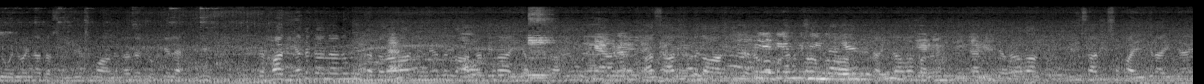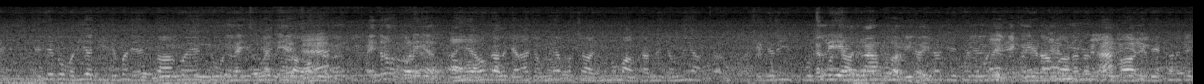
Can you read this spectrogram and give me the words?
ਜੋ ਜੋ ਇਹਨਾਂ ਦੱਸਣ ਦੇ ਸਮਾਨ ਇਹਨਾਂ ਦਾ ਚੁੱਕ ਕੇ ਲੈ ਗਏ ਨੇ। ਤੇ ਸਾਡੀਆਂ ਦੁਕਾਨਾਂ ਨੂੰ ਵੀ ਖਤਰਾ ਵਾ, ਜਿੰਨੇ ਦੁਕਾਨ ਦਾ ਵਧਾਈ ਆਪਣੇ ਆ ਸਾਰੀ ਬਲਾਕ ਦੀ ਜਗ੍ਹਾ ਏਟੀਐਮ ਮਸ਼ੀਨ ਚਾਹੀਦਾ ਵਾ ਮਸ਼ੀਨ ਦੀ ਜਗ੍ਹਾ ਵਾ, ਜਿਹੜੀ ਸਾਰੀ ਸਫ਼ਾਈ ਕਰਾਈ ਜਾਏ। ਇੱਥੇ ਕੋਈ ਵਧੀਆ ਚੀਜ਼ ਬਣੇ ਤਾਂ ਕੋਈ ਇਹ ਚੋਰੀਆਂ ਜਿਹੜੀਆਂ ਹੋਣ ਇਧਰੋਂ ਥੋੜੀ ਆ। ਅਸੀਂ ਇਹੋ ਗੱਲ ਕਹਿਣਾ ਚਾਹੁੰਦੇ ਹਾਂ ਪ੍ਰਸ਼ਾਸਨ ਨੂੰ ਮੰਗ ਕਰਨੀ ਚਾਹੁੰਦੇ ਹਾਂ ਕਿ ਜਿਹੜੀ ਪੁਲਿਸ ਪ੍ਰਸ਼ਾਸਨ ਨੂੰ ਹੋਣੀ ਚਾਹੀਦਾ ਕਿ ਇੱਥੇ ਜਿਹੜਾ ਮਾਰਨ ਆ ਕੇ ਦੇਖਣ ਕਿ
